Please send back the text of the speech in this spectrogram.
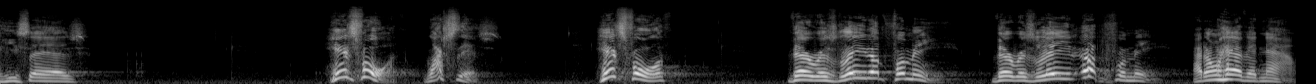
he says, Henceforth, watch this Henceforth, there is laid up for me, there is laid up for me. I don't have it now.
